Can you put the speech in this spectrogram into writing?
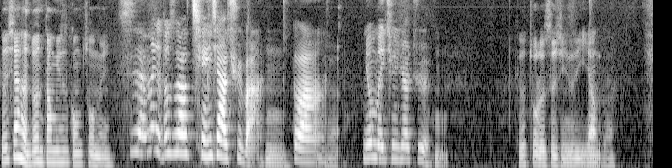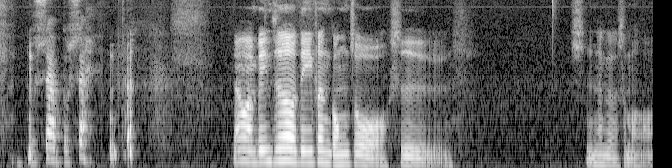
可是现在很多人当兵是工作呢。是啊，那个都是要签下去吧？嗯，对啊。你又没签下去，嗯可是做的事情是一样的啊、不算不算。当完兵之后，第一份工作是是那个什么，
